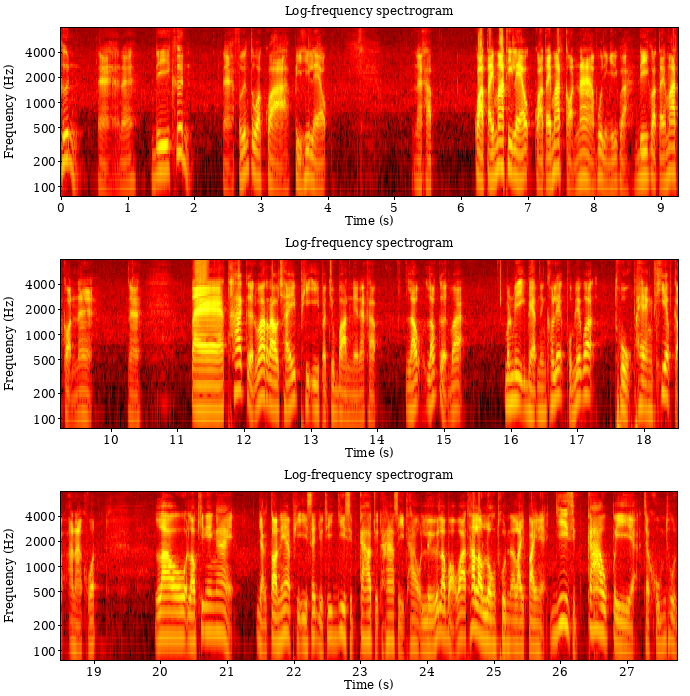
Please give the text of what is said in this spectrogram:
ขึ้นอ่านะดีขึ้นนะฟื้นตัวกว่าปีที่แล้ว นะครับ กว่าไตรมาสที่แล้วกว่าไตรมาสก่อนหน้าพูดอย่างนี้ดีกว่า ดีกว่าไตรมาสก่อนหน้านะแต่ถ้าเกิดว่าเราใช้ PE ปัจจุบันเนี่ยนะครับ แล้วแล้วเกิดว่ามันมีอีกแบบหนึ่งเขาเรียกผมเรียกว่าถูกแพงเทียบกับอนาคต เราเราคิดง่ายๆ อย่างตอนนี้ PE เซตอยู่ที่ 29.54 เท่า หรือเราบอกว่าถ้าเราลงทุนอะไรไปเนี่ย 29 ปีอะจะคุ้มทุน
